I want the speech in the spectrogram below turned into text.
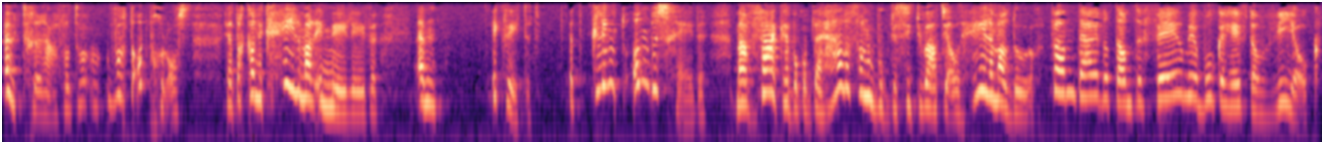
uitgerafeld, wo- wordt opgelost. Ja, daar kan ik helemaal in meeleven. En ik weet het, het klinkt onbescheiden. Maar vaak heb ik op de helft van een boek de situatie al helemaal door. Vandaar dat tante veel meer boeken heeft dan wie ook.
